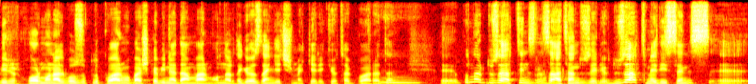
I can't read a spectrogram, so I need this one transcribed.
bir hormonal bozukluk var mı, başka bir neden var mı onları da gözden geçirmek gerekiyor tabii bu arada. Hmm. E, Bunları düzelttiğinizde zaten düzeliyor. Düzeltmediyseniz e,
